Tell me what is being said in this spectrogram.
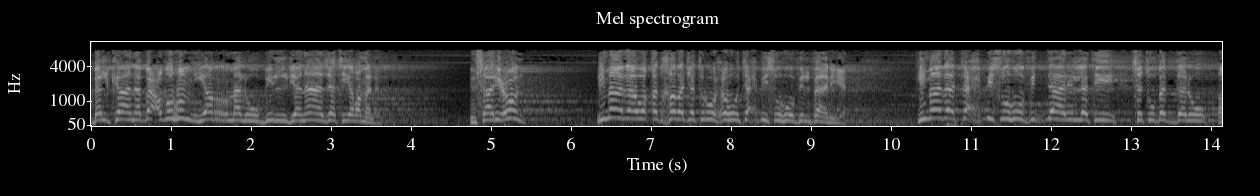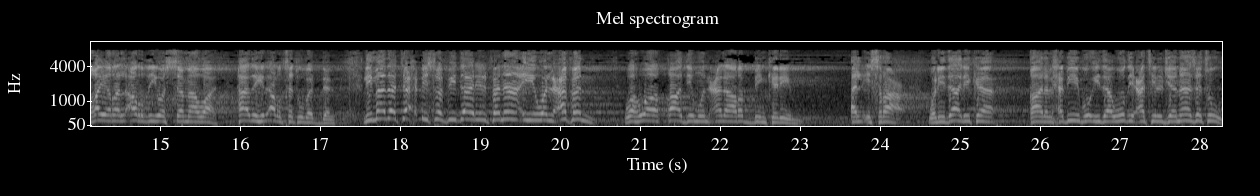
بل كان بعضهم يرمل بالجنازة رملا. يسارعون. لماذا وقد خرجت روحه تحبسه في الفانية؟ لماذا تحبسه في الدار التي ستبدل غير الأرض والسماوات؟ هذه الأرض ستبدل. لماذا تحبس في دار الفناء والعفن وهو قادم على رب كريم؟ الإسراع. ولذلك قال الحبيب إذا وضعت الجنازة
